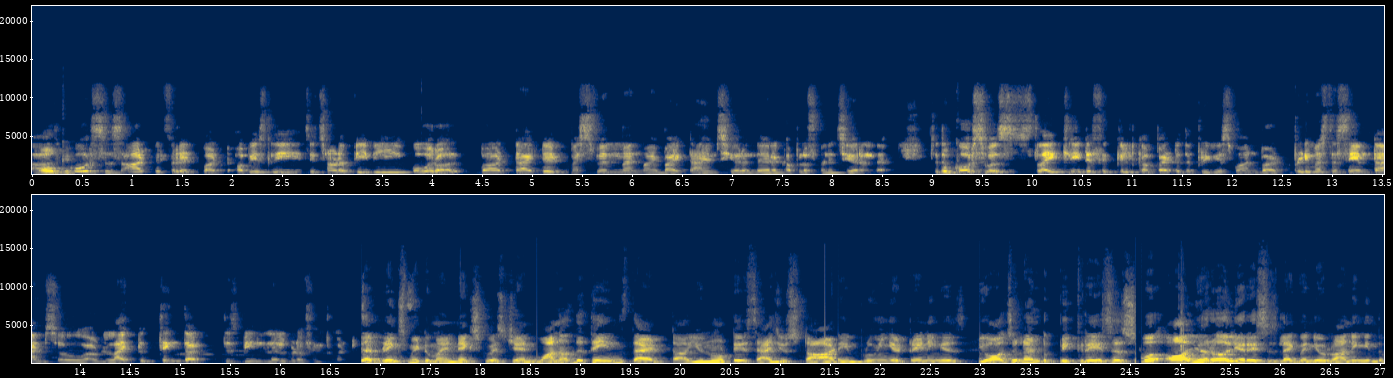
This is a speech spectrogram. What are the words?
Uh, okay. courses are different, but obviously it's, it's not a PB overall, but I did my swim and my bike times here and there, a couple of minutes here and there. So the course was slightly difficult compared to the previous one, but pretty much the same time. So I would like to think that there's been a little bit of improvement. That brings me to my next question. One of the things that uh, you notice as you start improving your training is you also learn to pick races. Were all your earlier races, like when you're running in the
